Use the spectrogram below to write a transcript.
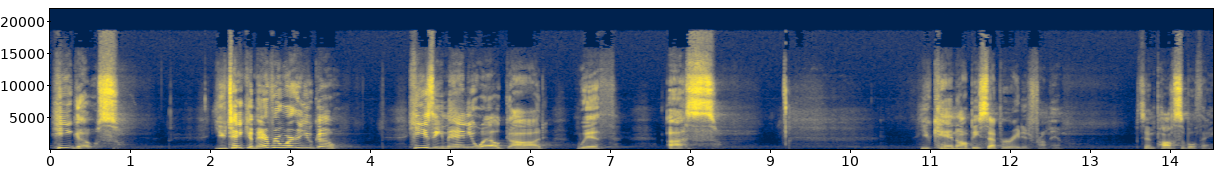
He goes. You take Him everywhere you go. He's Emmanuel, God with us. You cannot be separated from him. It's an impossible thing.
